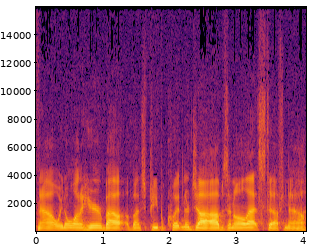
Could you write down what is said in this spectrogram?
Now, we don't want to hear about a bunch of people quitting their jobs and all that stuff now,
